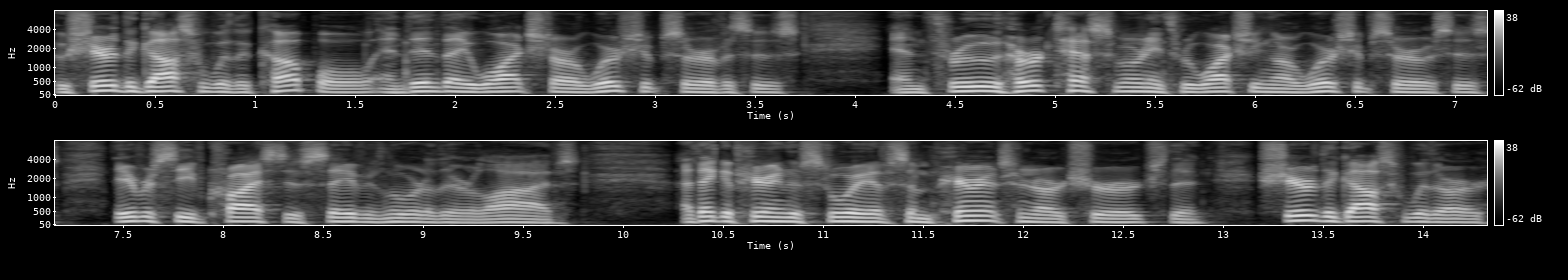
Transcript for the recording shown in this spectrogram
who shared the gospel with a couple, and then they watched our worship services. And through her testimony through watching our worship services, they received Christ as Savior and Lord of their lives. I think of hearing the story of some parents in our church that shared the gospel with our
